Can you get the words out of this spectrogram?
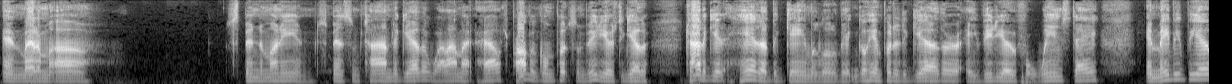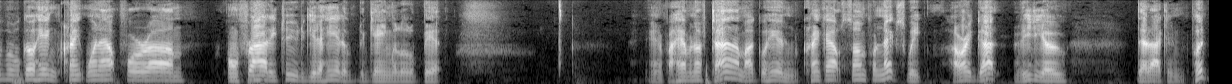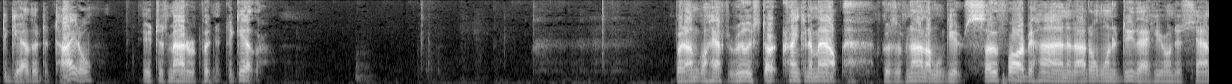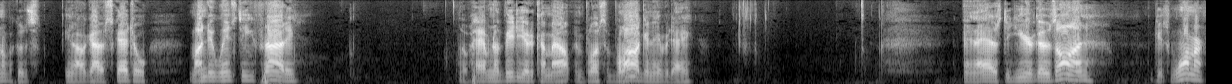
and let them uh, spend the money and spend some time together while I'm at the house. Probably going to put some videos together. Try to get ahead of the game a little bit and go ahead and put it together a video for Wednesday and maybe be able to go ahead and crank one out for um, on Friday too to get ahead of the game a little bit. And if I have enough time, I'll go ahead and crank out some for next week. I already got video that I can put together, the title. It's just a matter of putting it together. But I'm going to have to really start cranking them out because if not, I'm going to get so far behind and I don't want to do that here on this channel because, you know, I got a schedule Monday, Wednesday, Friday of having a video to come out and plus vlogging every day. And as the year goes on, it gets warmer,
